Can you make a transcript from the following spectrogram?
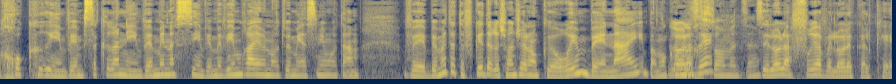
חוקרים, והם סקרנים, והם מנסים, והם מביאים רעיונות ומיישמים אותם. ובאמת התפקיד הראשון שלנו כהורים, בעיניי, במקום לא הזה, זה, זה לא להפריע ולא לקלקל.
